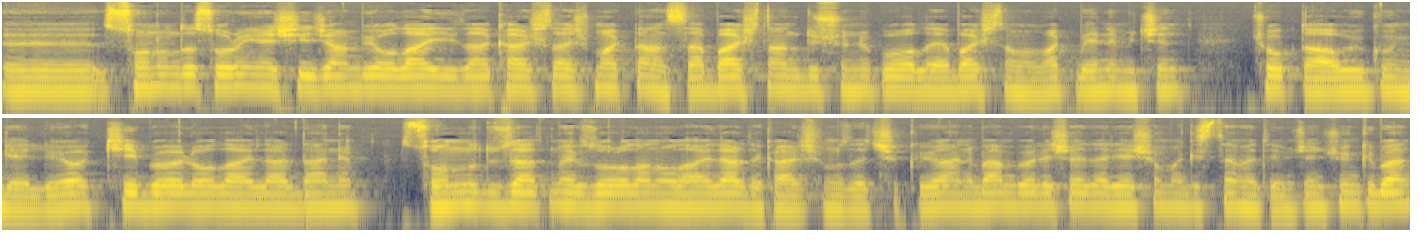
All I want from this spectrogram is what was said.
e, sonunda sorun yaşayacağım bir olayla karşılaşmaktansa baştan düşünüp o olaya başlamamak benim için çok daha uygun geliyor ki böyle olaylarda hani sonunu düzeltmek zor olan olaylar da karşımıza çıkıyor. Hani ben böyle şeyler yaşamak istemediğim için çünkü ben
